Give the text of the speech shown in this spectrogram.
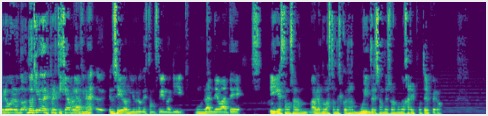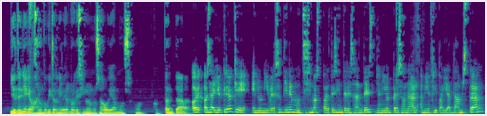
Pero bueno, no, quiero desprestigiar porque al final, eh, en serio, yo creo que estamos teniendo aquí un gran debate y estamos hablando bastantes cosas muy interesantes sobre el mundo de Harry Potter, pero yo tenía que bajar un poquito el nivel porque si no nos agobiamos con, tanta... O, sea, yo creo que el universo tiene muchísimas partes interesantes. Yo a nivel personal, a mí me fliparía Damstrand,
